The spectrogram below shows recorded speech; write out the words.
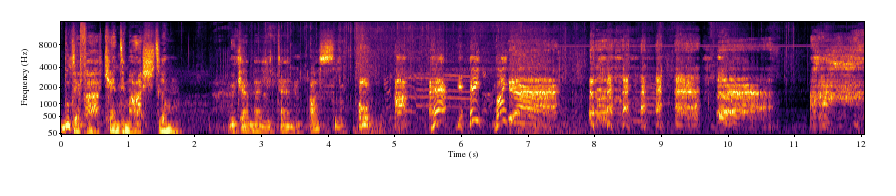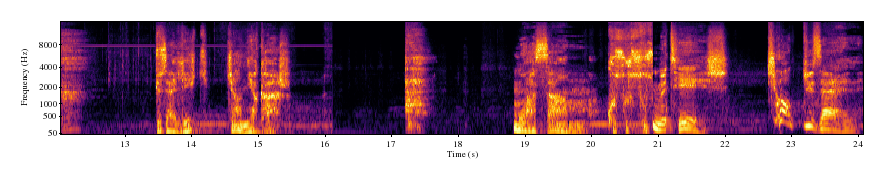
Bu defa kendimi aştım. Mükemmellikten aslı. Oh! Ah! He! Hey! Vay! Güzellik can yakar. Muazzam, kusursuz, müthiş. Çok güzel.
